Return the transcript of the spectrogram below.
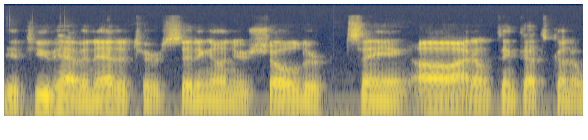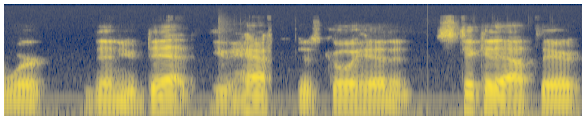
if you have an editor sitting on your shoulder saying oh i don't think that's going to work then you're dead. You have to just go ahead and stick it out there,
